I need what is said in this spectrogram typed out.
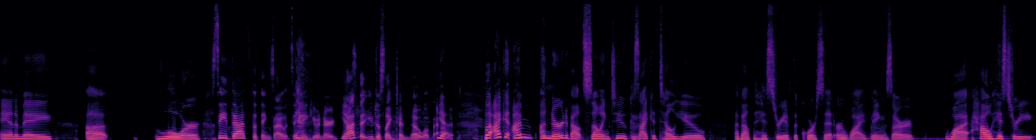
anime, uh, lore. See, that's the things I would say make you a nerd. Yes. Not that you just like to know about Yeah, it. but I could. I'm a nerd about sewing too because Mm. I could tell you about the history of the corset or why Mm. things are, why how history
